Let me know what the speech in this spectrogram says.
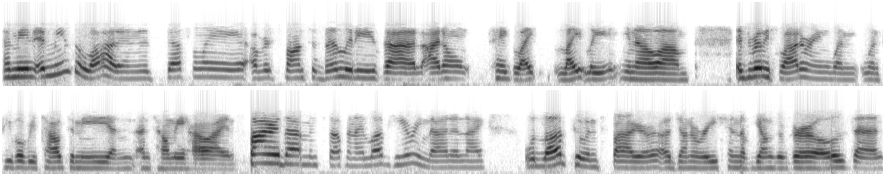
I mean, it means a lot, and it's definitely a responsibility that I don't take light lightly. You know, um, it's really flattering when when people reach out to me and and tell me how I inspire them and stuff, and I love hearing that, and I would love to inspire a generation of younger girls and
